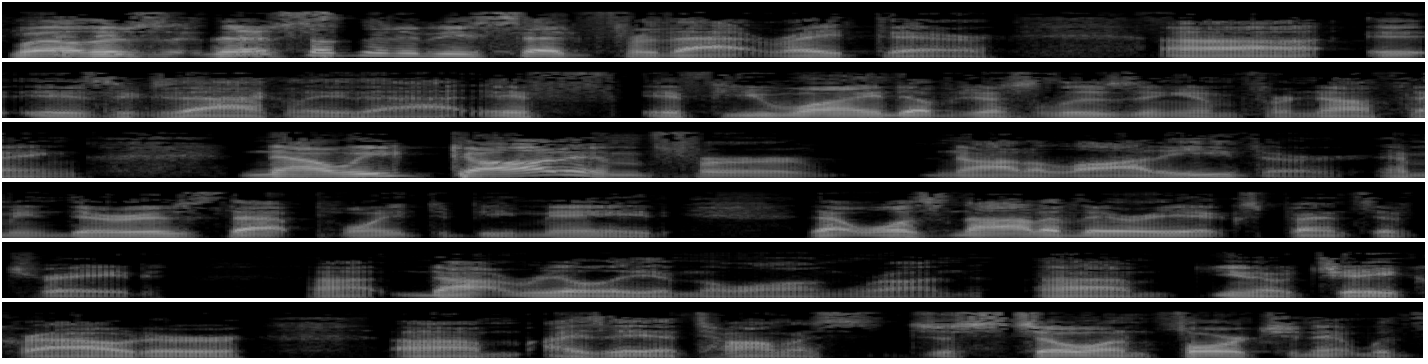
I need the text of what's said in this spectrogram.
Well, there's there's something to be said for that right there. Uh, is exactly that. If if you wind up just losing him for nothing, now we got him for not a lot either. I mean, there is that point to be made. That was not a very expensive trade. Uh, not really in the long run. Um, you know, Jae Crowder, um, Isaiah Thomas, just so unfortunate with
